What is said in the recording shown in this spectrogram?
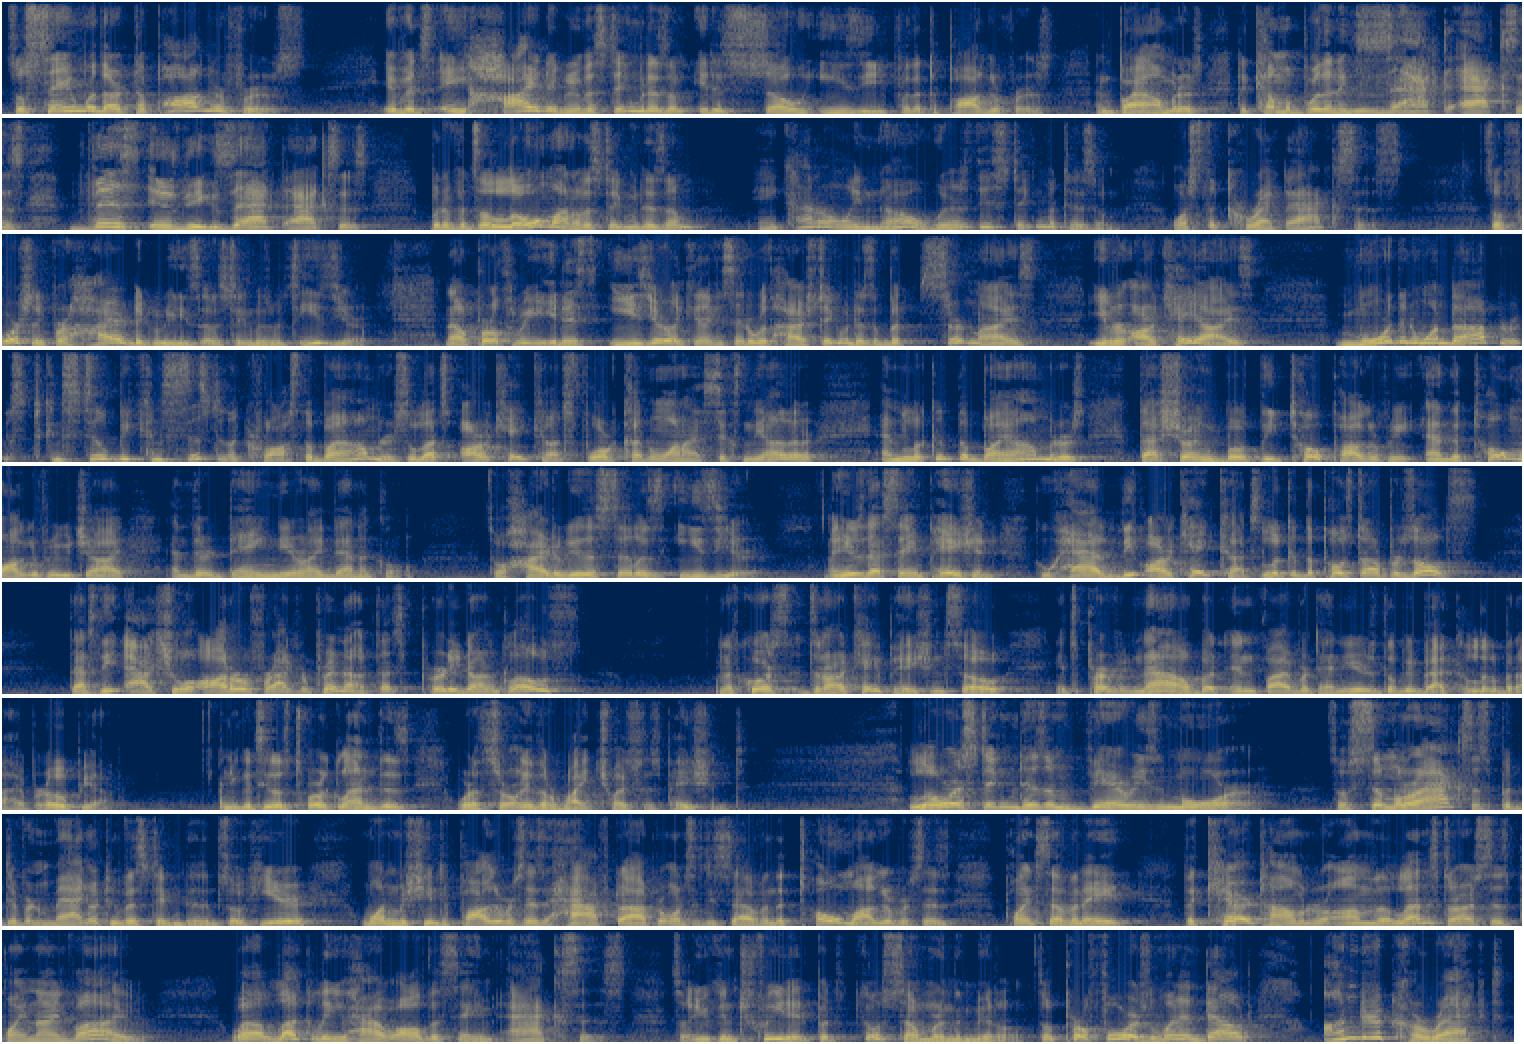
So same with our topographers. If it's a high degree of astigmatism, it is so easy for the topographers and biometers to come up with an exact axis. This is the exact axis. But if it's a low amount of astigmatism, you kind of only know where's the astigmatism? What's the correct axis? So fortunately for higher degrees of astigmatism, it's easier. Now, Pearl 3, it is easier, like, like I said, with higher astigmatism, but certain eyes, even RK eyes, more than one diopter can still be consistent across the biometers. So let's RK cuts, four cut in one eye, six in the other, and look at the biometers. That's showing both the topography and the tomography of each eye, and they're dang near identical. So higher degree of cyl is easier. And here's that same patient who had the RK cuts. Look at the post-op results. That's the actual autorefractor printout. That's pretty darn close. And of course, it's an RK patient, so it's perfect now, but in five or 10 years, they'll be back to a little bit of hyperopia. And you can see those toric lenses were certainly the right choice for this patient. Lower astigmatism varies more. So similar axis, but different magnitude of astigmatism. So here, one machine topographer says half diopter 167, the tomographer says 0.78, the keratometer on the Lenstar says 0.95. Well, luckily you have all the same axis. So you can treat it, but go somewhere in the middle. So Pearl 4 is when in doubt, undercorrect.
